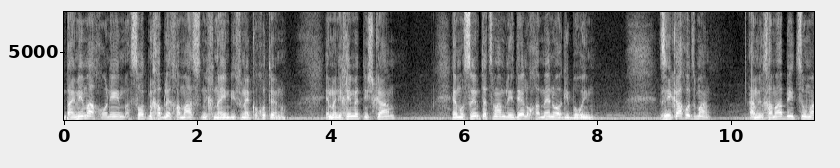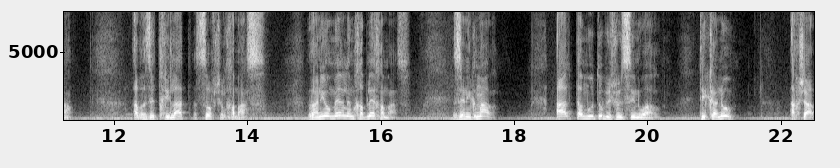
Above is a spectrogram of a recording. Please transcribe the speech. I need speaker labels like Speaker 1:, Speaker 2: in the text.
Speaker 1: בימים האחרונים עשרות מחבלי חמאס נכנעים בפני כוחותינו. הם מניחים את נשקם, הם מוסרים את עצמם לידי לוחמינו הגיבורים. זה ייקח עוד זמן, המלחמה בעיצומה, אבל זה תחילת הסוף של חמאס. ואני אומר למחבלי חמאס, זה נגמר. אל תמותו בשביל סינואר. תיכנעו, עכשיו.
